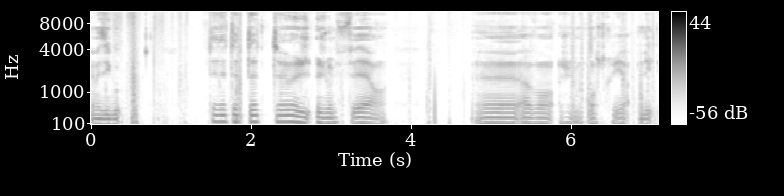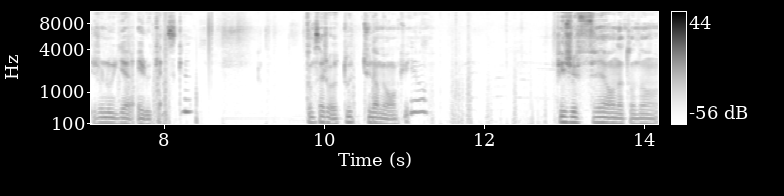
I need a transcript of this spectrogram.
Vas-y, go. Je vais me faire euh, avant, je vais me construire les genouillères et le casque. Comme ça, j'aurai toute une armure en cuir. Puis je vais faire en attendant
